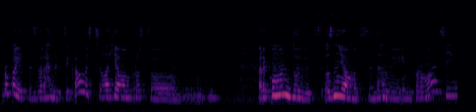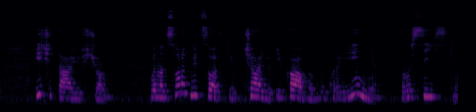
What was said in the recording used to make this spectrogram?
Пробийте заради цікавості, але я вам просто рекомендую ознайомитися з даною інформацією і читаю, що понад 40% чаю і кави в Україні російські.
